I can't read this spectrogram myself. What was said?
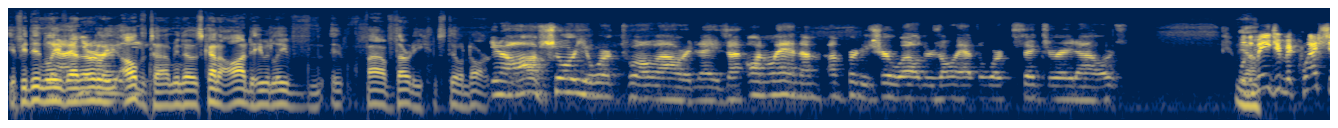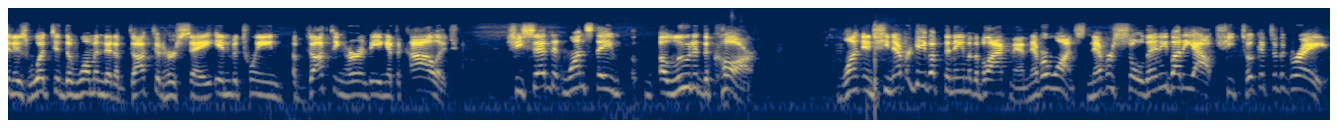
if he didn't leave Yeah, that you know, early all the time, you know, it's kind of odd that he would leave at five thirty. It's still dark. You know, offshore you work 12 hour days. I, on land, I'm, I'm pretty sure welders only have to work six or eight hours. Well, Yeah. the major question is what did the woman that abducted her say in between abducting her and being at the college? She said that once they eluded the car, one, and she never gave up the name of the black man, never once, never sold anybody out. She took it to the grave.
